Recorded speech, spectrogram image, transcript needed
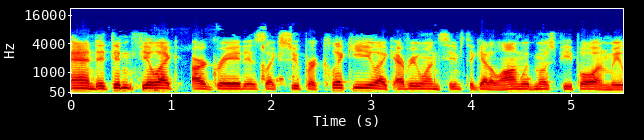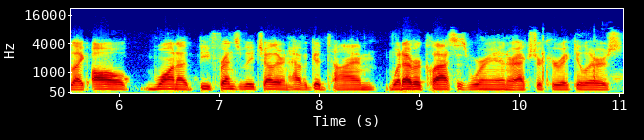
And it didn't feel like our grade is like super clicky. Like everyone seems to get along with most people, and we like all want to be friends with each other and have a good time, whatever classes we're in or extracurriculars.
